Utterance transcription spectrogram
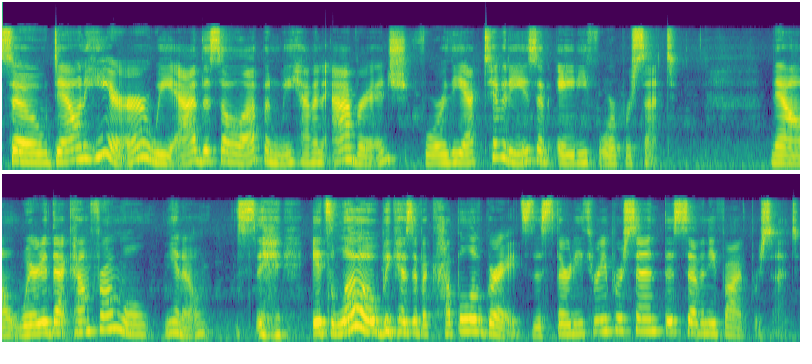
So down here, we add this all up and we have an average for the activities of 84%. Now, where did that come from? Well, you know, it's low because of a couple of grades, this 33%, this 75%.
